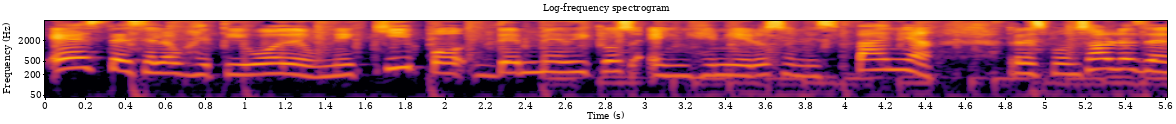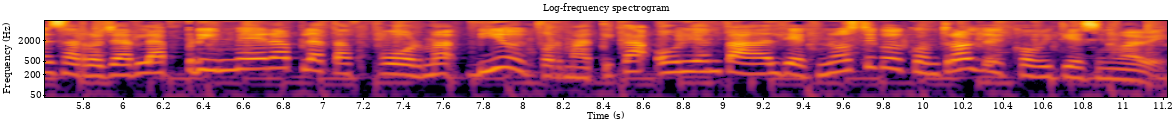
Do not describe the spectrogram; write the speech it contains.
Este es el objetivo de un equipo de médicos e ingenieros en España, responsables de desarrollar la primera plataforma bioinformática orientada al diagnóstico y control del COVID-19.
